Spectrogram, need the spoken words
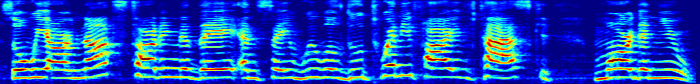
So we are not starting the day and say we will do 25 tasks more than you.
